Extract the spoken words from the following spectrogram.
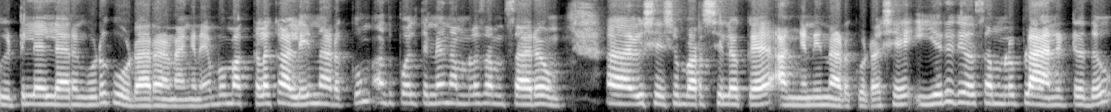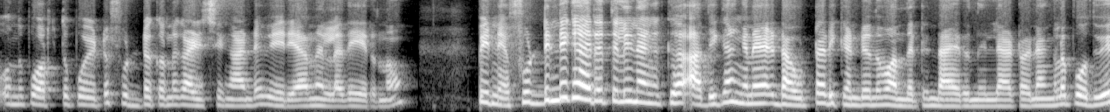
വീട്ടിലെല്ലാവരും കൂടെ കൂടാറാണ് അങ്ങനെ. അപ്പോൾ മക്കളെ കളി നടക്കും. അതുപോലെ തന്നെ നമ്മളെ സംസാരവും വിശേഷം പറച്ചിലൊക്കെ അങ്ങനെ നടക്കും കേട്ടോ പക്ഷേ ഈ ഒരു ദിവസം നമ്മൾ പ്ലാൻ ഇട്ടത് ഒന്ന് പുറത്ത് പോയിട്ട് ഫുഡൊക്കെ ഒന്ന് കഴിച്ചെങ്ങാണ്ട് വരിക എന്നുള്ളതായിരുന്നു. പിന്നെ ഫുഡിന്റെ കാര്യത്തിൽ ഞങ്ങൾക്ക് അധികം അങ്ങനെ ഡൗട്ട് അടിക്കേണ്ടിയൊന്നും വന്നിട്ടുണ്ടായിരുന്നില്ല കേട്ടോ. ഞങ്ങൾ പൊതുവേ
